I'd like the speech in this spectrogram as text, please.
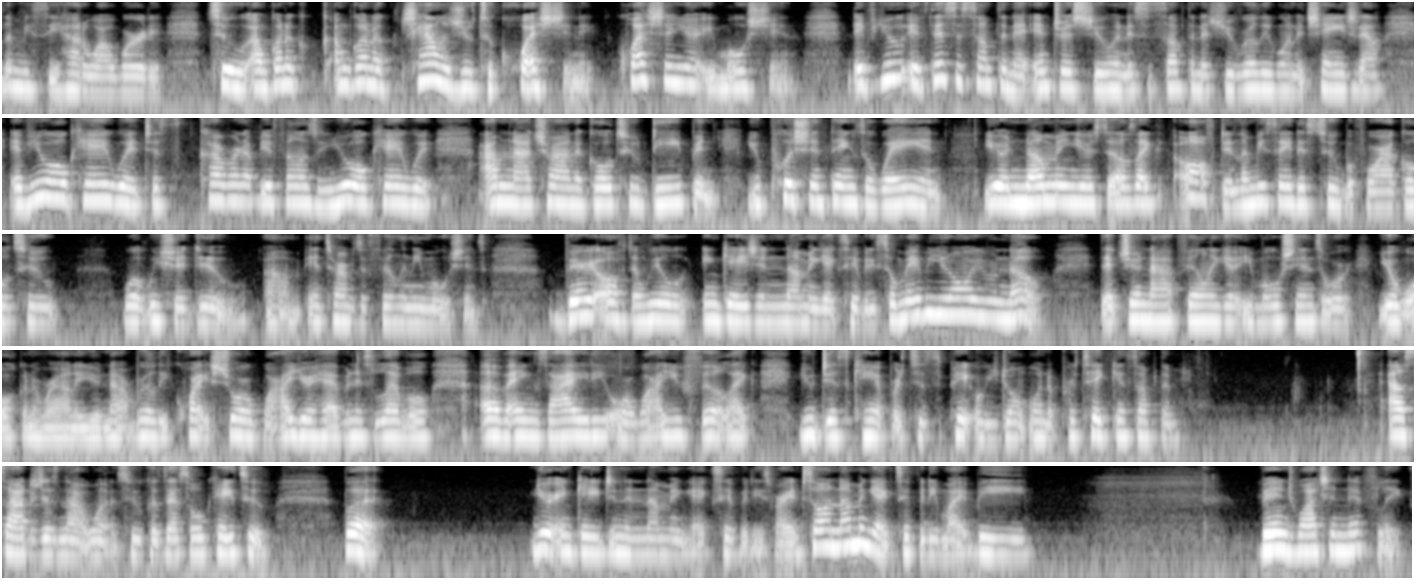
let me see how do I word it to I'm going to I'm going to challenge you to question it question your emotion. If you if this is something that interests you and this is something that you really want to change now if you're okay with just covering up your feelings and you're okay with i'm not trying to go too deep and you pushing things away and you're numbing yourselves like often let me say this too before i go to what we should do um, in terms of feeling emotions. Very often we'll engage in numbing activities. So maybe you don't even know that you're not feeling your emotions or you're walking around and you're not really quite sure why you're having this level of anxiety or why you feel like you just can't participate or you don't want to partake in something outside of just not wanting to because that's okay too. But you're engaging in numbing activities right? So a numbing activity might be binge watching netflix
